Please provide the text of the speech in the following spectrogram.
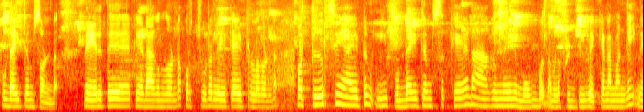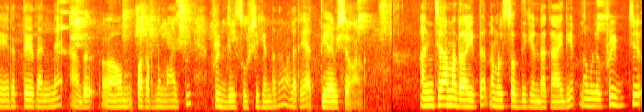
ഫുഡ് ഐറ്റംസ് ഉണ്ട്. നേരത്തെ കേടാകുന്നതുണ്ട് കുറച്ചുകൂടെ ലേറ്റ് ആയിട്ടുള്ളതുണ്ട്. അപ്പോൾ തീർച്ചയായിട്ടും ഈ ഫുഡ് ഐറ്റംസ് കേടാകുന്നതിന് മുമ്പ് നമ്മൾ ഫ്രിഡ്ജിൽ വെക്കണമെങ്കിൽ നേരത്തെ തന്നെ അത് പകർന്നു മാറ്റി ഫ്രിഡ്ജിൽ സൂക്ഷിക്കേണ്ടത് വളരെ അത്യാവശ്യമാണ്. അഞ്ചാമതായിട്ട് നമ്മൾ ശ്രദ്ധിക്കേണ്ട കാര്യം നമ്മൾ ഫ്രിഡ്ജ്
